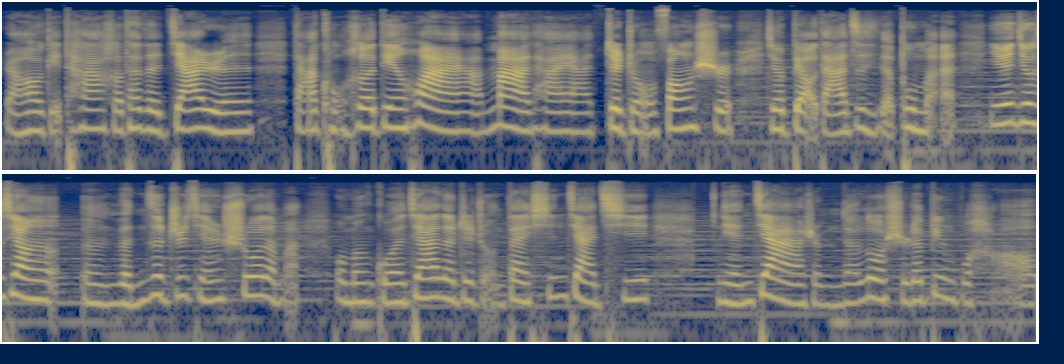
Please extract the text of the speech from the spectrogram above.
然后给他和他的家人打恐吓电话呀、骂他呀，这种方式就表达自己的不满。因为就像嗯蚊子之前说的嘛，我们国家的这种带薪假期、年假啊什么的落实的并不好。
